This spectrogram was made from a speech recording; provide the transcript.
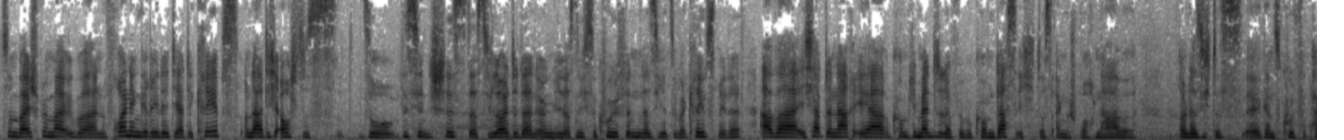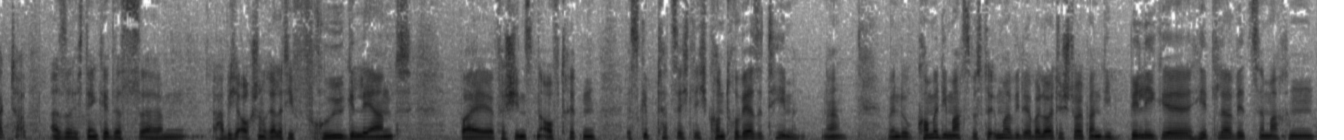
zum Beispiel mal über eine Freundin geredet, die hatte Krebs und da hatte ich auch das so ein bisschen Schiss, dass die Leute dann irgendwie das nicht so cool finden, dass ich jetzt über Krebs rede. Aber ich habe danach eher Komplimente dafür bekommen, dass ich das angesprochen habe und dass ich das äh, ganz cool verpackt habe. Also ich denke, das ähm, habe ich auch schon relativ früh gelernt, bei verschiedensten Auftritten. Es gibt tatsächlich kontroverse Themen. Ne? Wenn du Comedy machst, wirst du immer wieder über Leute stolpern, die billige Hitlerwitze machen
